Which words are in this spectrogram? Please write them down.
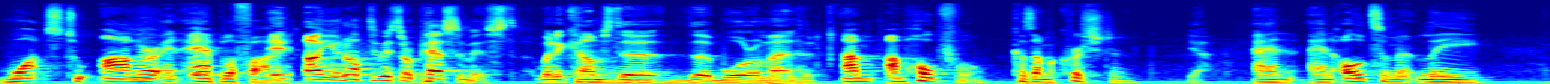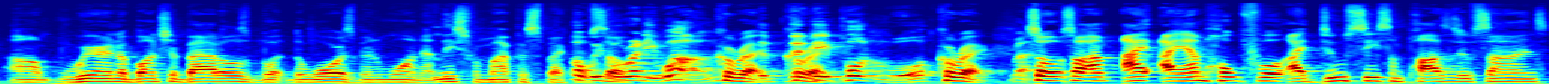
wants to honor and amplify. It, are you an optimist or a pessimist when it comes to the war on manhood? I'm, I'm hopeful because I'm a Christian. Yeah. And, and ultimately, um, we're in a bunch of battles, but the war has been won, at least from my perspective. Oh, we've So- already won. Correct. The, correct. the important war. Correct. Right. So, so I'm, I, I am hopeful. I do see some positive signs.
